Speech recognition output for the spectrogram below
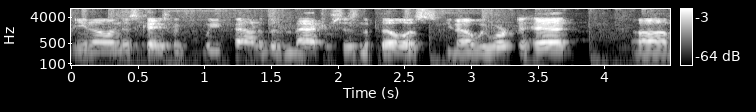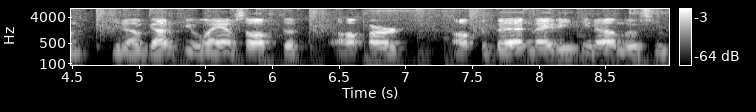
You know, in this case, we, we pounded the mattresses and the pillows. You know, we worked ahead. Um, you know, got a few lamps off the off our off the bed, maybe. You know, move some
